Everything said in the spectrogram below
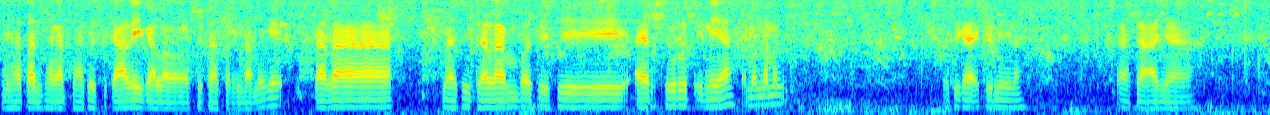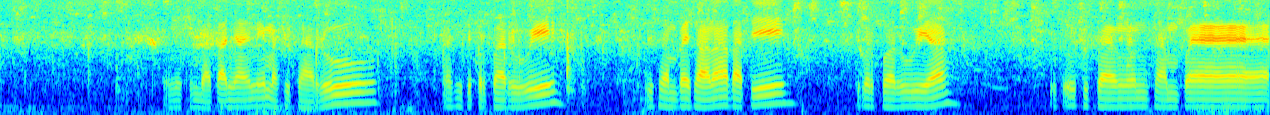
Kelihatan sangat bagus sekali kalau sudah terendam ini karena masih dalam posisi air surut ini ya teman-teman. Jadi kayak gini lah keadaannya. Ini jembatannya ini masih baru masih diperbarui. Di sampai sana tadi diperbarui ya itu dibangun sampai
